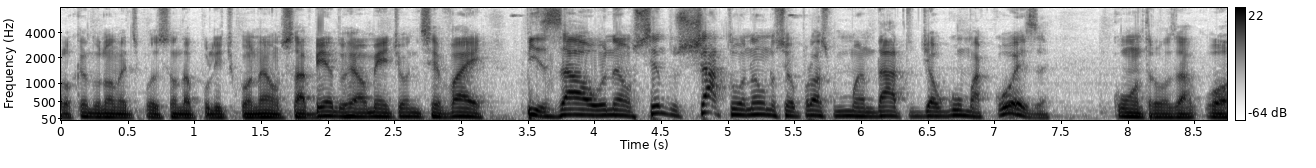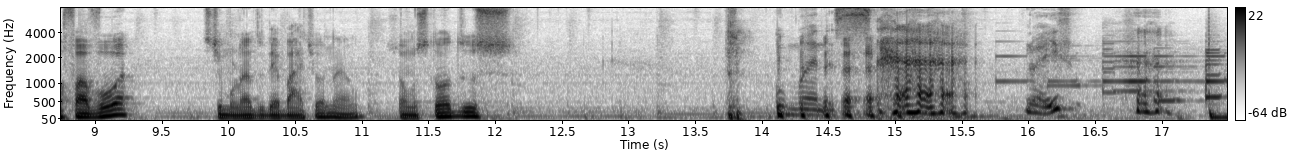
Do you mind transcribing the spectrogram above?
Colocando o nome à disposição da política ou não, sabendo realmente onde você vai pisar ou não, sendo chato ou não no seu próximo mandato de alguma coisa, contra ou a favor, estimulando o debate ou não. Somos todos Humanos. Não é isso?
